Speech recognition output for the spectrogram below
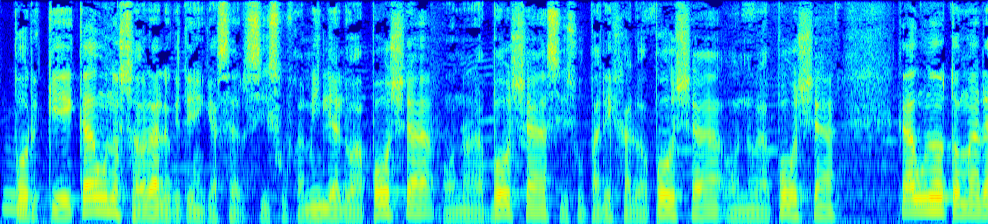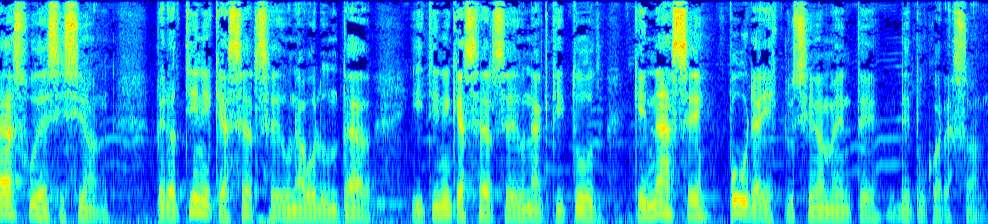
Mm. porque cada uno sabrá lo que tiene que hacer, si su familia lo apoya o no lo apoya, si su pareja lo apoya o no lo apoya, cada uno tomará su decisión, pero tiene que hacerse de una voluntad y tiene que hacerse de una actitud que nace pura y exclusivamente de tu corazón.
